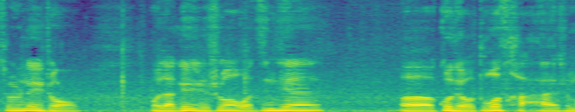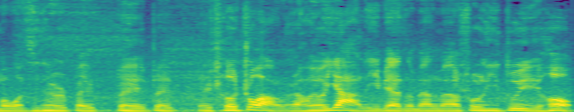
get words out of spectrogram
就是那种我在跟你说我今天。呃，过得有多惨？什么？我今天是被被被被车撞了，然后又压了一遍，怎么样怎么样？说了一堆以后，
